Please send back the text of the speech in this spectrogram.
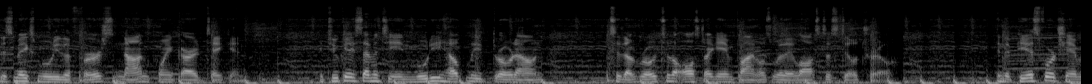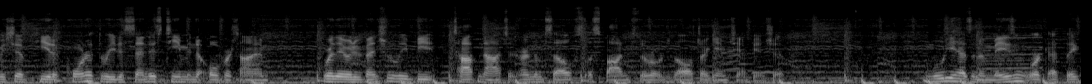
This makes Mooty the first non point guard taken. In 2K17, Mooty helped lead Throwdown to the road to the All Star Game finals where they lost to Steel Trio. In the PS4 Championship, he hit a corner three to send his team into overtime, where they would eventually beat Top Notch and earn themselves a spot into the road to the All Star Game Championship. Mooty has an amazing work ethic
